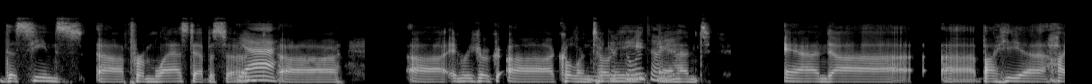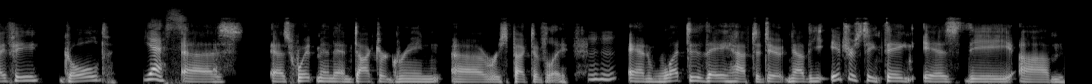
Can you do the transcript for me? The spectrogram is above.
the scenes uh from last episode Yeah. uh uh enrico uh colantoni Colantoni. and and uh uh bahia haifi gold yes. as as whitman and dr green uh respectively hmm and what do they have to do now the interesting thing is the um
